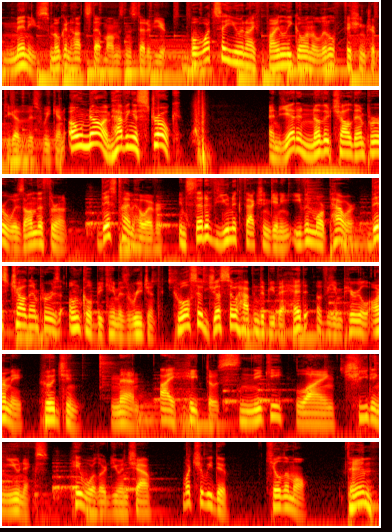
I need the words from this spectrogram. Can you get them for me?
many smoking hot stepmoms instead of you. But what say you and I finally go on a little fishing trip together this weekend? Oh no, I'm having a stroke! And yet another child emperor was on the throne. This time, however, instead of the eunuch faction gaining even more power, this child emperor's uncle became his regent, who also just so happened to be the head of the imperial army, He Jin. Man, I hate those sneaky, lying, cheating eunuchs. Hey, warlord Yuan Shao, what should we do? Kill them all. Damn.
